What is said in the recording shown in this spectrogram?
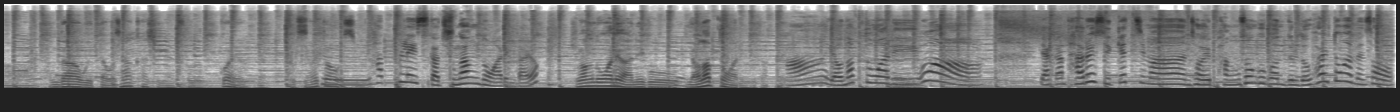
어, 담당하고 있다고 생각하시면 좋을 거예요. 네, 그렇게 활동하고 그 있습니다. 핫플레이스가 중앙 동아리인가요? 중앙 동아리는 아니고 연합 동아리입니다. 아 연합 동아리 네. 우와 약간 다를 수 있겠지만 저희 방송국원들도 활동하면서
